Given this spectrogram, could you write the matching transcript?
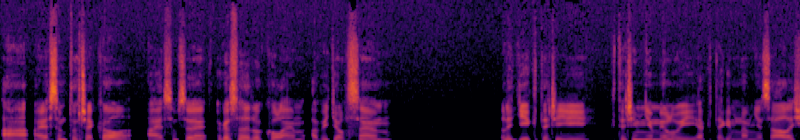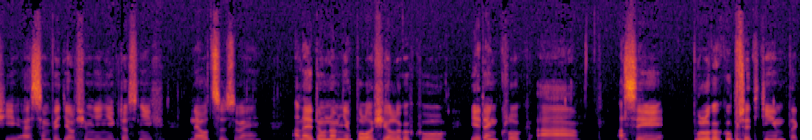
A, a já jsem to řekl a já jsem se rozhledl kolem a viděl jsem lidi, kteří, kteří mě milují a kterým na mě záleží a já jsem věděl, že mě někdo z nich neodsuzuje. A najednou na mě položil ruku jeden kluk a asi půl roku předtím, tak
